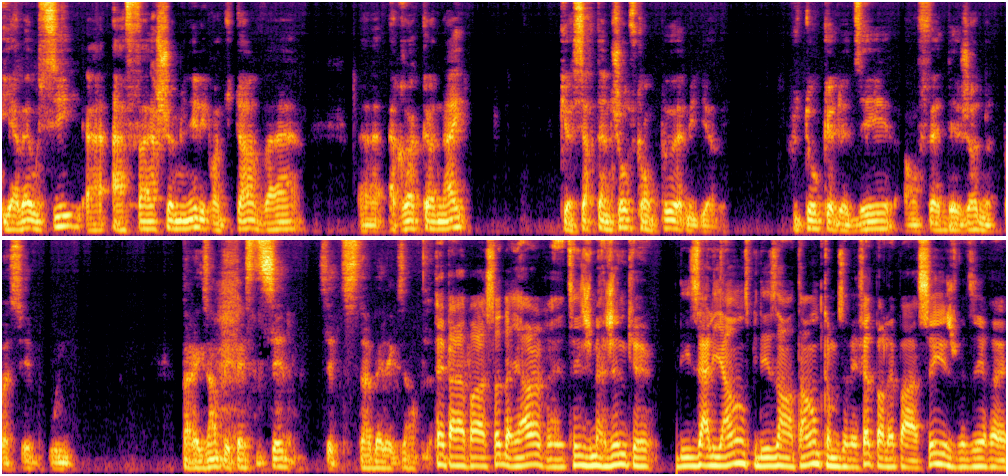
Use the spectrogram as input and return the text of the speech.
il y avait aussi à, faire cheminer les producteurs vers reconnaître que certaines choses qu'on peut améliorer, plutôt que de dire on fait déjà notre possible. Ou, par exemple, les pesticides, c'est un bel exemple. Et par rapport à ça, d'ailleurs, j'imagine que des alliances puis des ententes comme vous avez fait par le passé, je veux dire euh,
